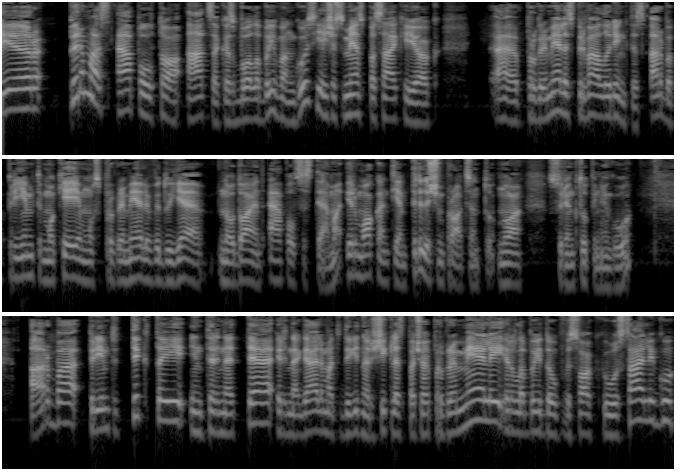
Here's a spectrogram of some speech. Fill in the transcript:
Ir pirmas Apple to atsakas buvo labai vangus, jie iš esmės pasakė, jog e, programėlės privalo rinktis arba priimti mokėjimus programėlių viduje naudojant Apple sistemą ir mokant jiem 30 procentų nuo surinktų pinigų, arba priimti tik tai internete ir negalima atidaryti naršyklės pačioj programėlėj ir labai daug visokių sąlygų,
